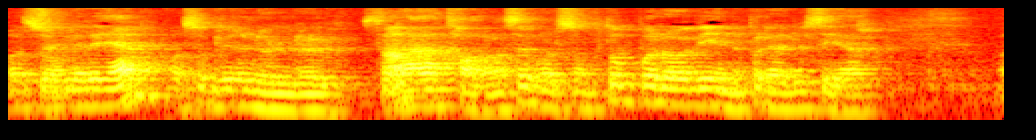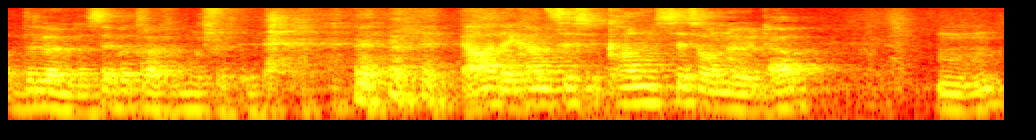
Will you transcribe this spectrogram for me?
og så blir det én, og så blir det 0-0. Så Ja. der tar han seg voldsomt opp, og da er vi inne på det du sier. At det lønner seg å treffe mot slutten. Ja, det kan se, kan se sånn ut. Ja. Mhm.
